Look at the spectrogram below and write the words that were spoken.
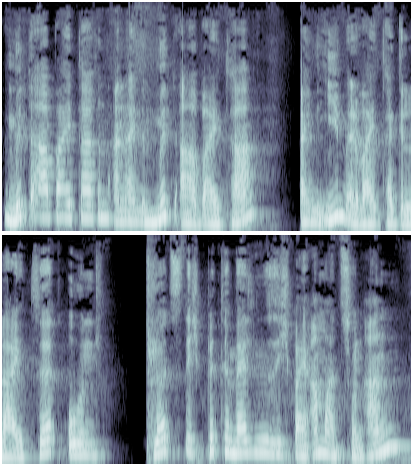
Mitarbeiterin an einen Mitarbeiter eine E-Mail weitergeleitet und plötzlich bitte melden Sie sich bei Amazon an.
